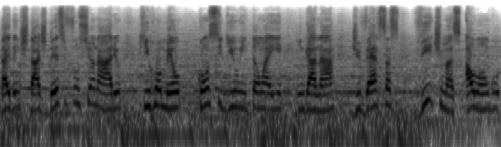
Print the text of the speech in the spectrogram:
da identidade desse funcionário que Romeu conseguiu então aí enganar diversas vítimas ao longo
